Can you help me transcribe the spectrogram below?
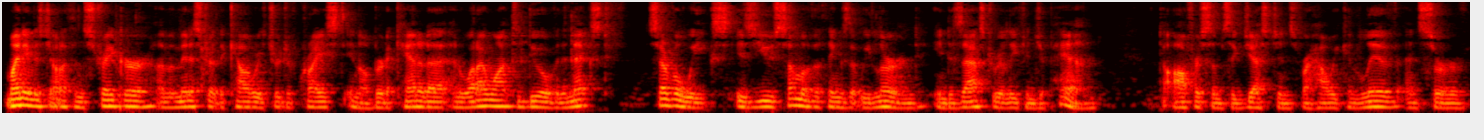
My name is Jonathan Straker. I'm a minister at the Calvary Church of Christ in Alberta, Canada. And what I want to do over the next several weeks is use some of the things that we learned in disaster relief in Japan to offer some suggestions for how we can live and serve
